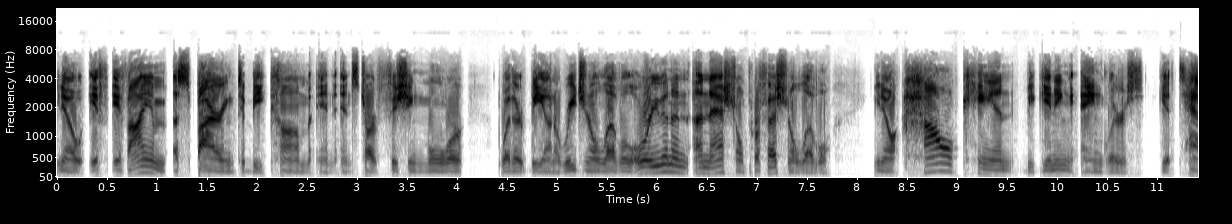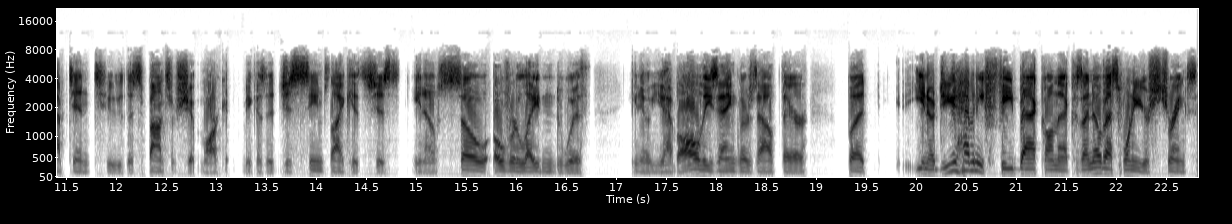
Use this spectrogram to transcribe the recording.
you know if if I am aspiring to become and and start fishing more, whether it be on a regional level or even an, a national professional level, you know, how can beginning anglers get tapped into the sponsorship market? Because it just seems like it's just, you know, so overladen with, you know, you have all these anglers out there, but you know, do you have any feedback on that? Because I know that's one of your strengths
